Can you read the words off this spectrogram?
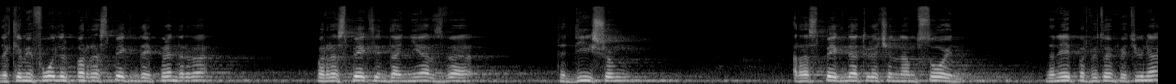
Dhe kemi folur për respektin ndaj prindërve, për respektin ndaj njerëzve të dijshëm, respektin ndaj atyre që na mësojnë dhe ne përfitojmë prej tyre.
